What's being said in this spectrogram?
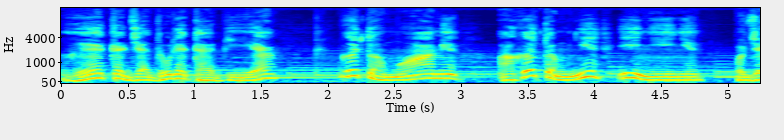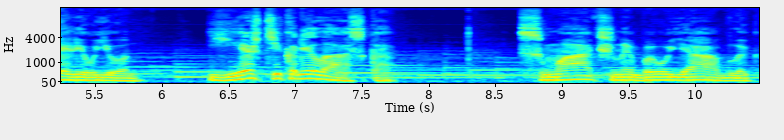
Гэта дзядуля табе, гэта маме, а гэта мне і ніне, падзяліў ён. Ешце, калі ласка. Смачны быў яблык,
